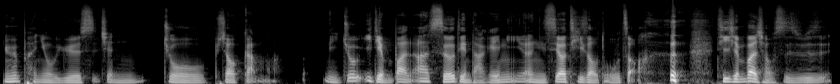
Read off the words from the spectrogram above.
因为朋友约时间就比较赶嘛，你就一点半啊，十二点打给你，那你是要提早多早？提前半小时是不是？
